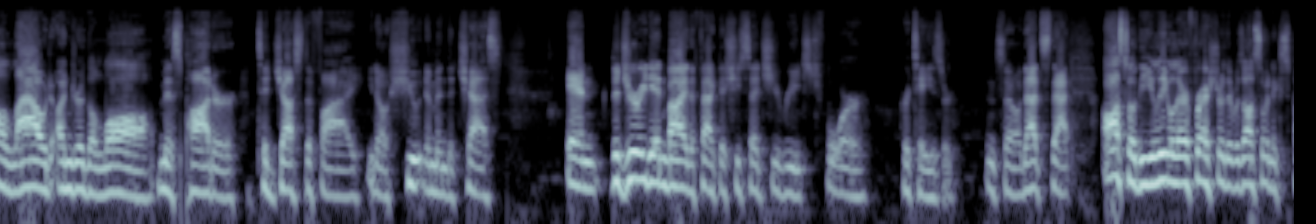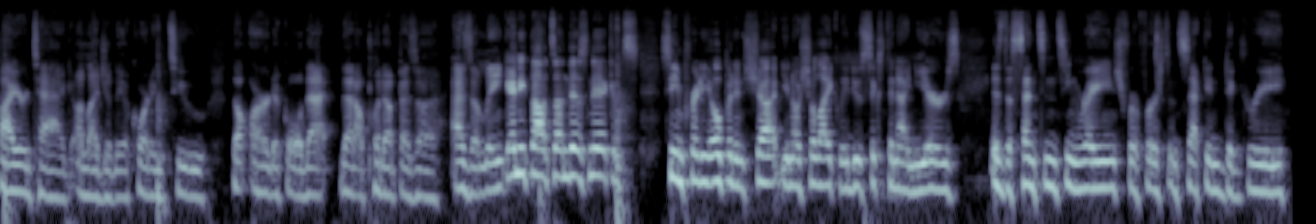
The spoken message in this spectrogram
allowed under the law Miss Potter to justify you know shooting him in the chest. And the jury didn't buy the fact that she said she reached for her taser. And so that's that. Also, the illegal air freshener, there was also an expired tag, allegedly, according to the article that that I'll put up as a as a link. Any thoughts on this, Nick? It's seemed pretty open and shut. You know, she'll likely do six to nine years is the sentencing range for first and second degree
